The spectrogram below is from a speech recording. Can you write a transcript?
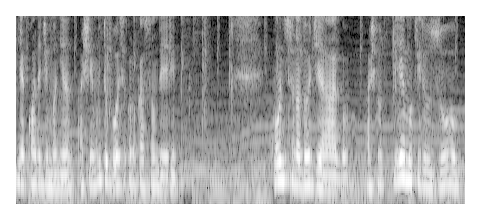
e acorda de manhã. Achei muito boa essa colocação dele. Condicionador de água. Acho que o termo que ele usou,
